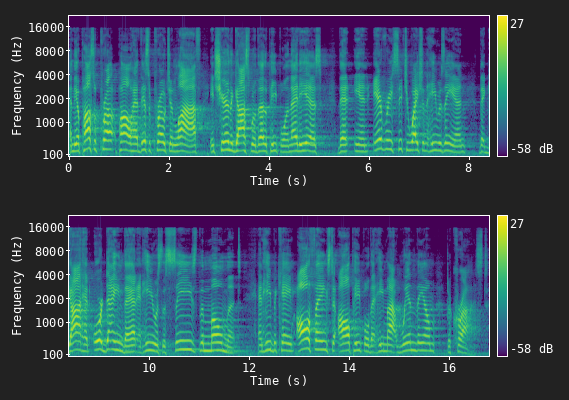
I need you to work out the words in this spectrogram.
and the Apostle Paul had this approach in life in sharing the gospel with other people, and that is that in every situation that he was in, that God had ordained that, and he was to seize the moment and he became all things to all people that he might win them to Christ.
